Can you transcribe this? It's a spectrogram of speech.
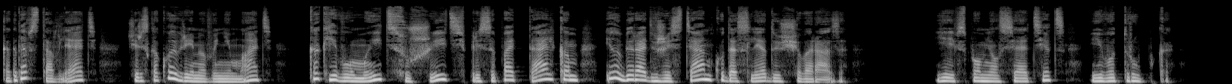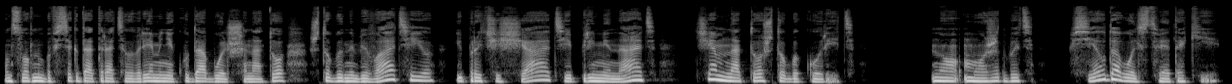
Когда вставлять, через какое время вынимать, как его мыть, сушить, присыпать тальком и убирать в жестянку до следующего раза. Ей вспомнился отец и его трубка. Он словно бы всегда тратил времени куда больше на то, чтобы набивать ее и прочищать, и приминать, чем на то, чтобы курить. Но, может быть, все удовольствия такие.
